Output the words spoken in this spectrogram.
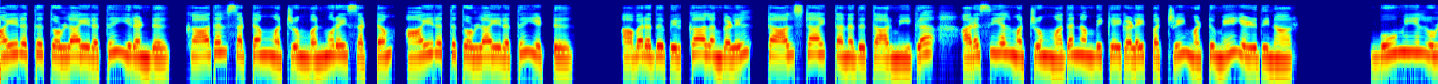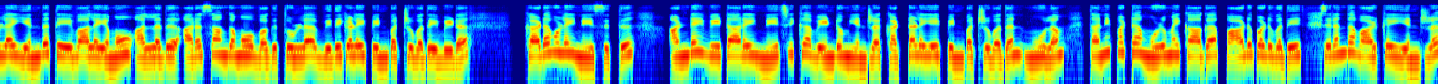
ஆயிரத்து தொள்ளாயிரத்து இரண்டு. காதல் சட்டம் மற்றும் வன்முறை சட்டம் ஆயிரத்து தொள்ளாயிரத்து எட்டு. அவரது பிற்காலங்களில் டால்ஸ்டாய் தனது தார்மீக அரசியல் மற்றும் மத நம்பிக்கைகளை பற்றி மட்டுமே எழுதினார். பூமியில் உள்ள எந்த தேவாலயமோ அல்லது அரசாங்கமோ வகுத்துள்ள விதிகளை பின்பற்றுவதை விட கடவுளை நேசித்து அண்டை வீட்டாரை நேசிக்க வேண்டும் என்ற கட்டளையை பின்பற்றுவதன் மூலம் தனிப்பட்ட முழுமைக்காக பாடுபடுவதே சிறந்த வாழ்க்கை என்று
